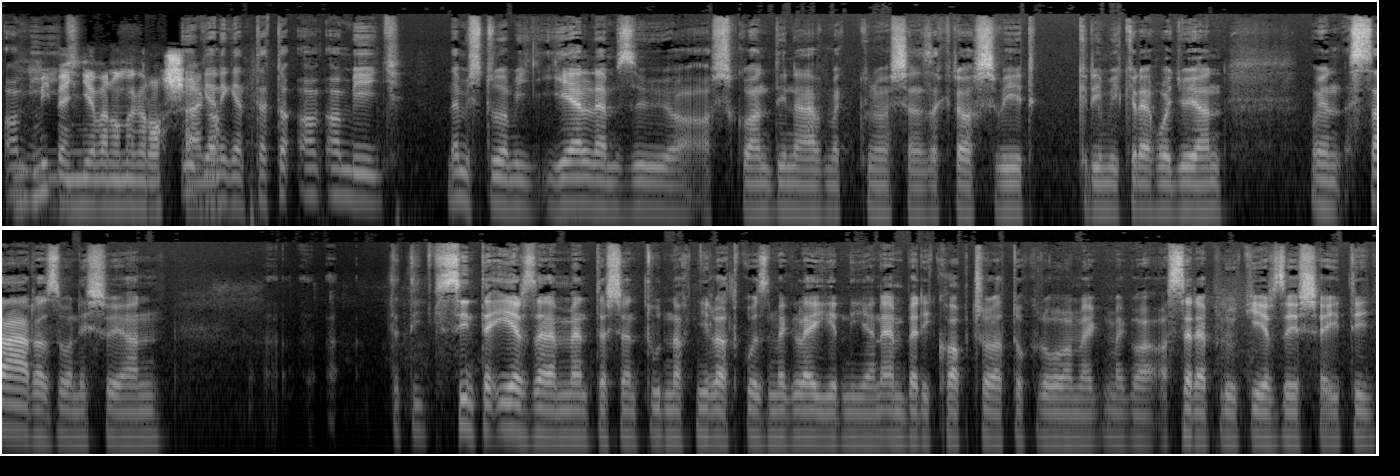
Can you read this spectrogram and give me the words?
ami Miben így, nyilván meg a rossága? Igen, igen, tehát a, ami így, nem is tudom, így jellemző a, a skandináv, meg különösen ezekre a svéd krimikre, hogy olyan, olyan szárazon és olyan tehát így szinte érzelemmentesen tudnak nyilatkozni, meg leírni ilyen emberi kapcsolatokról, meg, meg a, a szereplők érzéseit így,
